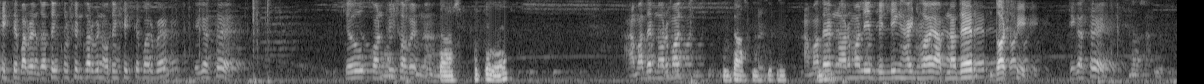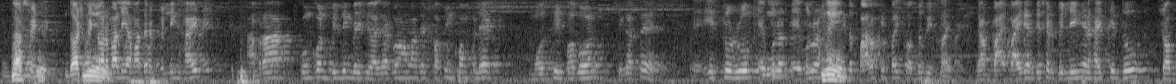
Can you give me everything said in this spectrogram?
শিখতে পারবেন। যতই কোশ্চেন করবেন অতই শিখতে পারবেন ঠিক আছে? কেউ কনফিউজ হবেন না। আমাদের নর্মাল আমাদের নর্মালি বিল্ডিং হাইট হয় আপনাদের দশ ফিট ঠিক আছে? দশ ফিট দশ ফিট। নর্মালি আমাদের বিল্ডিং হাইট আমরা কোন কোন বিল্ডিং বেশি হয়? যেরকম আমাদের শপিং কমপ্লেক্স মসজিদ ভবন ঠিক আছে? স্টোর রুম এগুলো এগুলোর হাইট কিন্তু বারো ফিট বাই চোদ্দ ফিট হয়। যেমন বাইরের দেশের বিল্ডিং এর হাইট কিন্তু চোদ্দ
